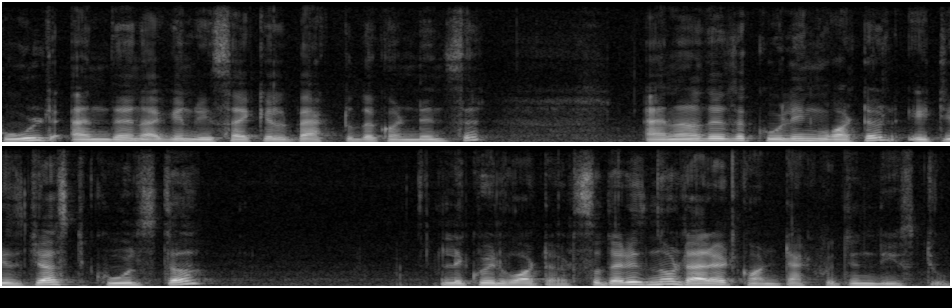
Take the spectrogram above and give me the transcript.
cooled and then again recycled back to the condenser and another is the cooling water it is just cools the liquid water. So, there is no direct contact within these two.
